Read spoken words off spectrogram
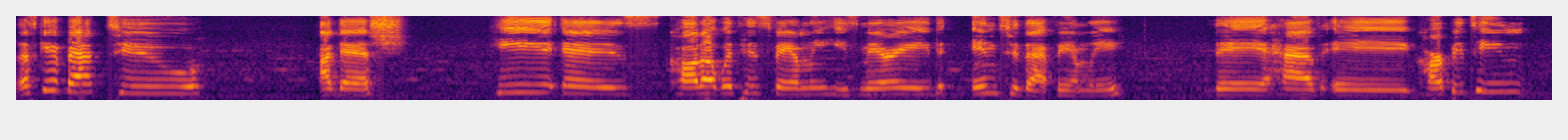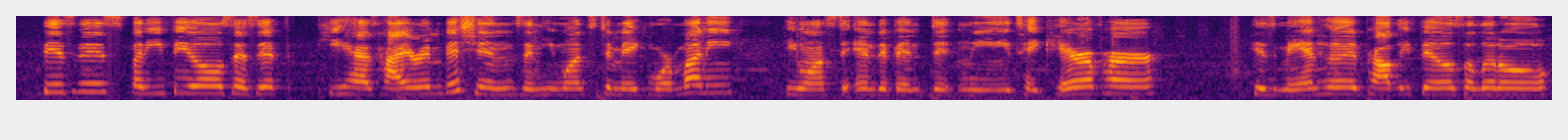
Let's get back to Adesh. He is caught up with his family. He's married into that family. They have a carpeting business, but he feels as if he has higher ambitions and he wants to make more money. He wants to independently take care of her. His manhood probably feels a little,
